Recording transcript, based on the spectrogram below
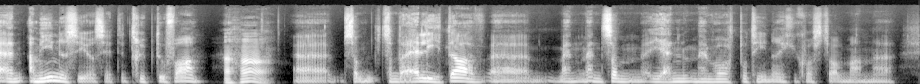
en aminosyre som heter tryptofan, Aha. eh, som, som det er lite av, eh, men, men som igjen med vårt proteinrike kosthold man eh,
